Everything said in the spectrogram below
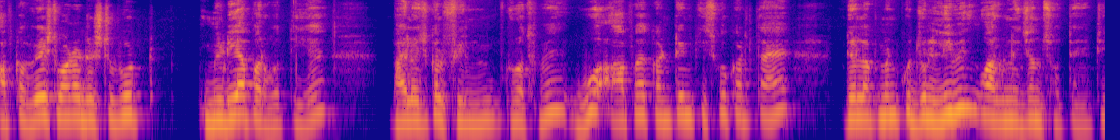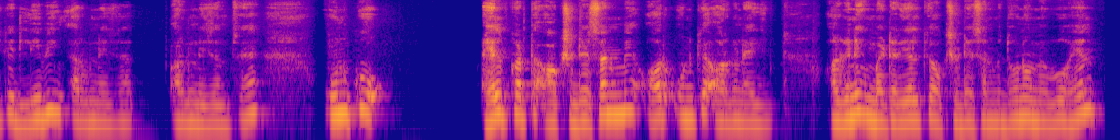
आपका वेस्ट वाटर डिस्ट्रीब्यूट मीडिया पर होती है बायोलॉजिकल फिल्म ग्रोथ में वो आपका कंटेन किसको करता है डेवलपमेंट को जो लिविंग ऑर्गेनिजम्स होते हैं ठीक है लिविंग ऑर्गेनिजम्स हैं उनको हेल्प करता है ऑक्सीडेशन में और उनके ऑर्गेनाइज ऑर्गेनिक मटेरियल के ऑक्सीडेशन में दोनों में वो हेल्प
